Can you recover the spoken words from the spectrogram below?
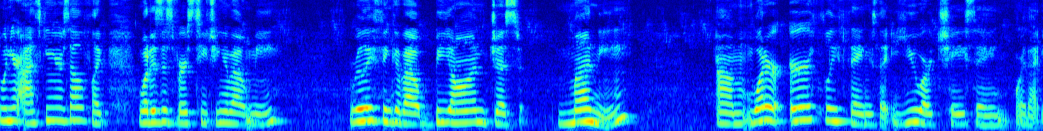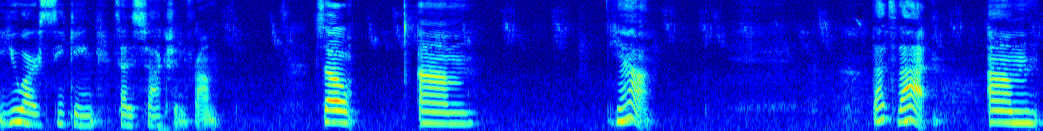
when you're asking yourself, like, what is this verse teaching about me? Really think about beyond just money. Um, what are earthly things that you are chasing or that you are seeking satisfaction from? So, um, yeah, that's that. Um,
